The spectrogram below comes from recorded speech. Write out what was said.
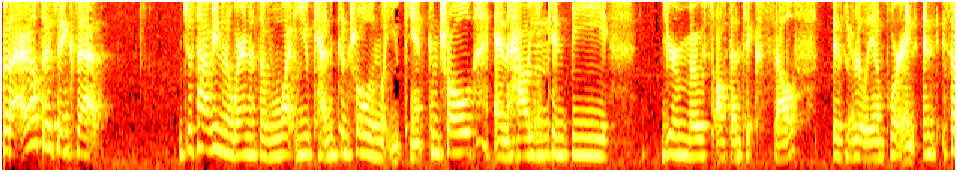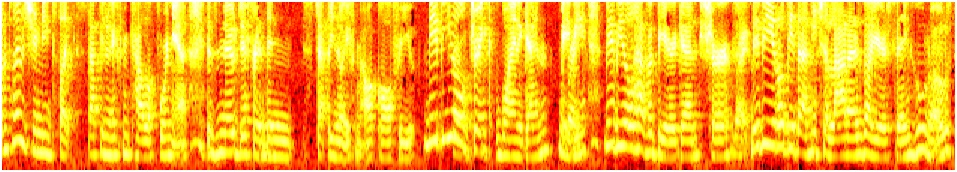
But I also think that just having an awareness of what you can control and what you can't control, and how Mm-hmm. you can be your most authentic self is really important. And sometimes you need to like stepping away from California is no different than stepping away from alcohol for you. Maybe you'll drink wine again, maybe. Right. Maybe you'll have a beer again, sure. Right. Maybe it'll be that micheladas are your thing, who knows.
